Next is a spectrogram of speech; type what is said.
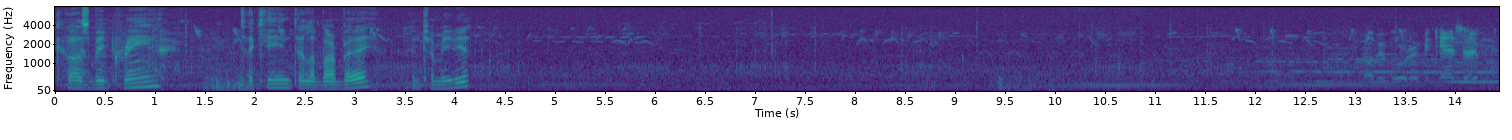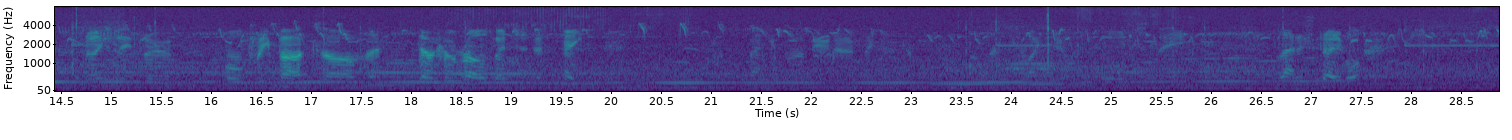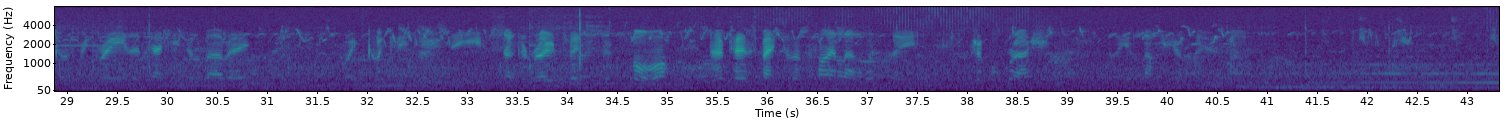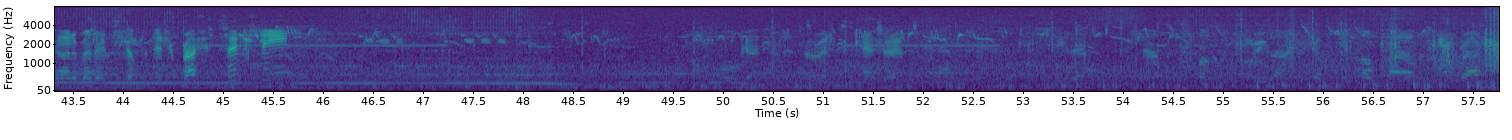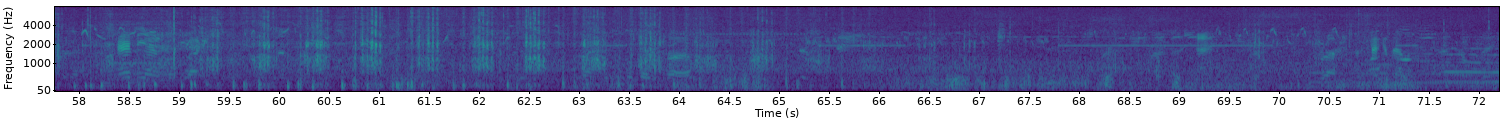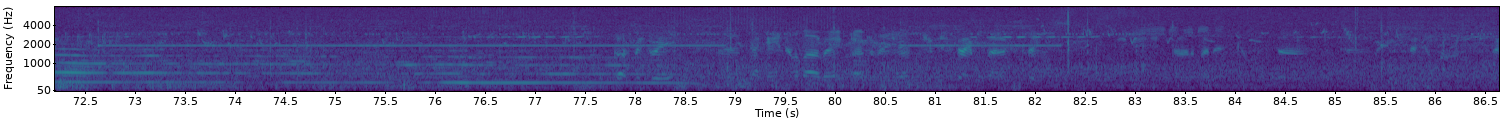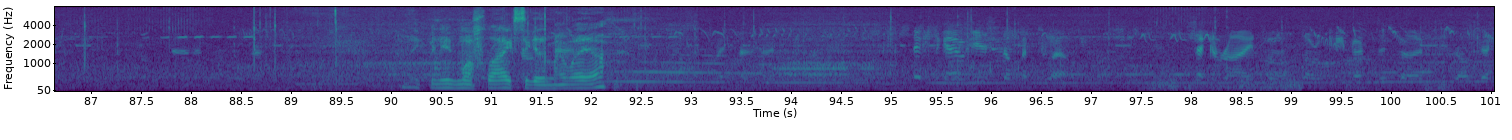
Cosby Green, Takine de la Barbais, intermediate. Robbie nicely through all three parts of the Roll ventured at 8. Lattice table. Attacking the quite quickly through the sunken road fences at 4. Now turns back to the final element, the triple brush. Chinaman at competition brush at 16. Walker, the rest of Cato. See them down at the bottom of the tree line, jumping in long pile with the brush and the angle brush. Long pile. Brush, the I think we need more flags to get in my way, huh? Next to go is number 12. Second ride for Laurel Keeper. This time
